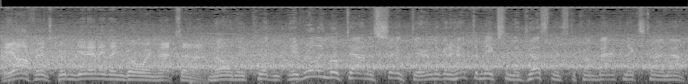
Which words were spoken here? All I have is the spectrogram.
The offense couldn't get anything going that time. No, they couldn't. They really looked out of sync there, and they're going to have to make some adjustments to come back next time out.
